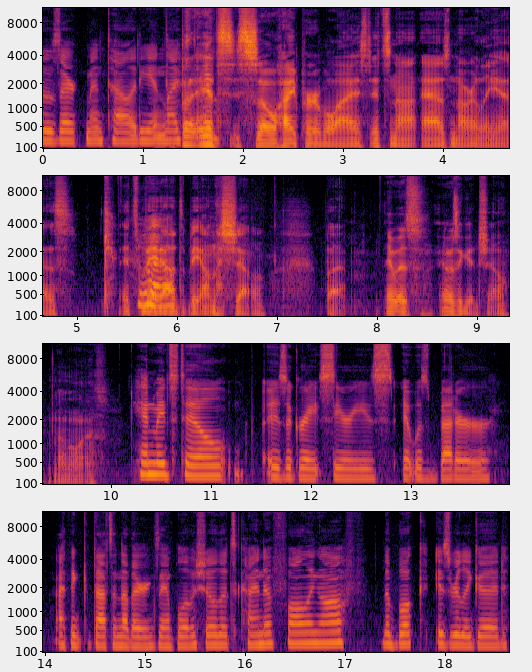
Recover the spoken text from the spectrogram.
Ozark mentality and lifestyle. But it's so hyperbolized. It's not as gnarly as it's made Well- out to be on the show. But it was it was a good show nonetheless. Handmaid's Tale is a great series. It was better. I think that's another example of a show that's kind of falling off. The book is really good.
